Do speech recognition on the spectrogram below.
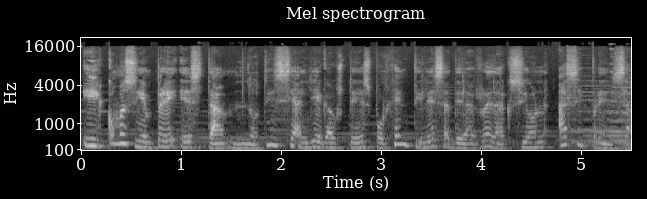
Y como siempre, esta noticia llega a ustedes por gentileza de la redacción Así Prensa.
